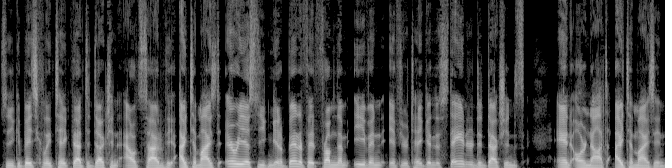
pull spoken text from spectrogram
So you can basically take that deduction outside of the itemized area so you can get a benefit from them even if you're taking the standard deductions and are not itemizing.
